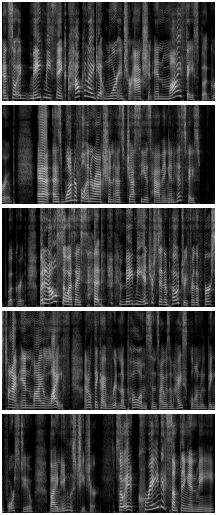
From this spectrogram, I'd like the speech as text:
And so it made me think how can I get more interaction in my Facebook group as wonderful interaction as Jesse is having in his Facebook group. But it also, as I said, made me interested in poetry for the first time in my life. I don't think I've written a poem since I was in high school and was being forced to by an English teacher. So it created something in me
